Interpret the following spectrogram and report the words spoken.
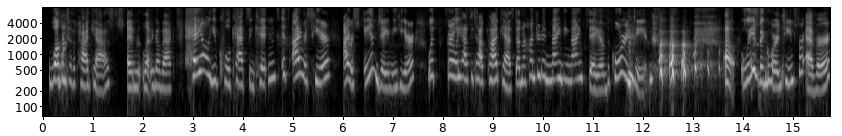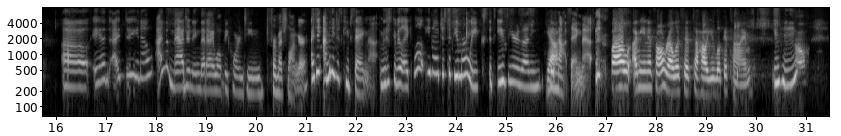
welcome to the podcast. And let me go back. Hey, all you cool cats and kittens, it's Iris here. Iris and Jamie here with Girl We Have to Talk podcast on the 199th day of the quarantine. uh, we've been quarantined forever. Uh, and I do, you know, I'm imagining that I won't be quarantined for much longer. I think I'm going to just keep saying that. I'm just going to be like, well, you know, just a few more weeks. It's easier than, Yeah. than not saying that. Well, I mean, it's all relative to how you look at time. hmm So,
